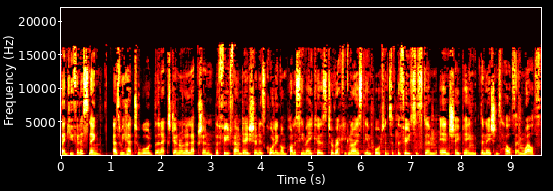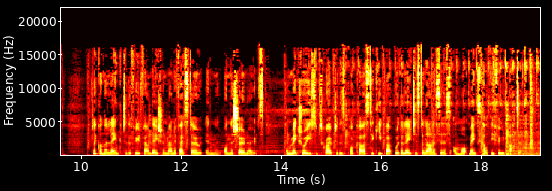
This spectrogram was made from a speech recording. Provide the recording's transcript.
Thank you for listening. As we head toward the next general election, the Food Foundation is calling on policymakers to recognise the importance of the food system in shaping the nation's health and wealth. Click on the link to the Food Foundation manifesto in, on the show notes and make sure you subscribe to this podcast to keep up with the latest analysis on what makes healthy food matter.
